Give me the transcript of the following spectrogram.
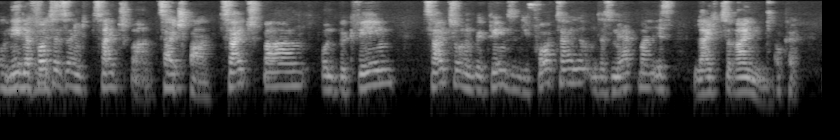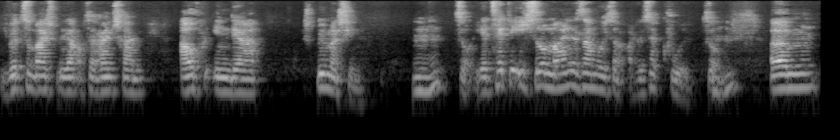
Und Nee, der Vorteil ist eigentlich Zeit sparen. Zeit sparen. Zeit sparen und bequem. Zeit sparen und bequem sind die Vorteile und das Merkmal ist leicht zu reinigen. Okay. Ich würde zum Beispiel da auch da reinschreiben, auch in der Spülmaschine. Mhm. So, jetzt hätte ich so meine Sachen, wo ich sage, oh, das ist ja cool. So, Mhm. ähm,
